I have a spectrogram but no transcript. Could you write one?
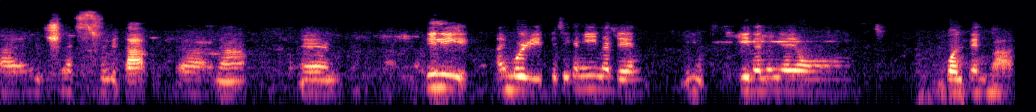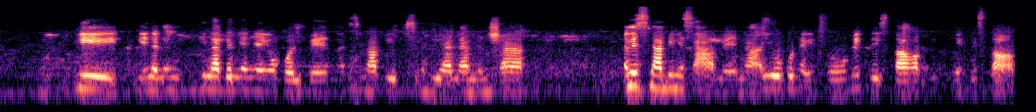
uh, hindi siya nagsasalita. Uh, na, and really, I'm worried kasi kanina din, inano niya yung ballpen ba. Hi, ginano, ginaganyan niya yung ballpen. Na sinabi, sinabihan namin siya ano sinabi niya sa amin na ayoko na ito, make this stop, make this stop.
